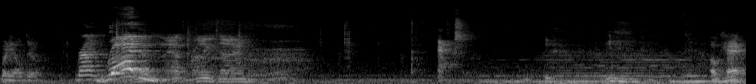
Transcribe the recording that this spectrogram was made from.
What do y'all do? Run. Run! Yep, running time. Action. Okay.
